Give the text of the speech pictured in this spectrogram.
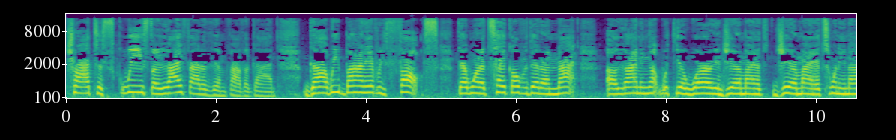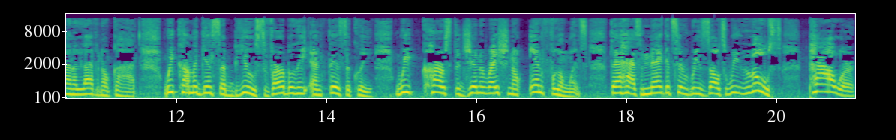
tried to squeeze the life out of them, Father God. God, we bind every thoughts that want to take over that are not uh, lining up with your word in Jeremiah, Jeremiah 29, 11, oh God. We come against abuse verbally and physically. We curse the generational influence that has negative results. We loose power,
